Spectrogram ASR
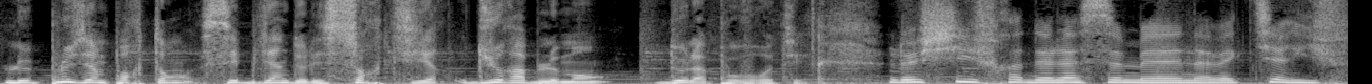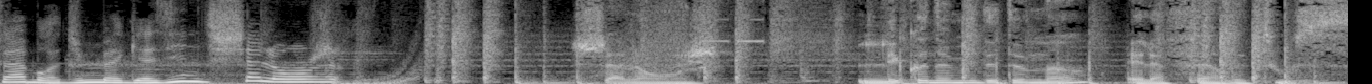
Le plus important, c'est bien de les sortir durablement de la pauvreté. Le chiffre de la semaine avec Thierry Fabre du magazine Challenge. Challenge. L'économie de demain est l'affaire de tous.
